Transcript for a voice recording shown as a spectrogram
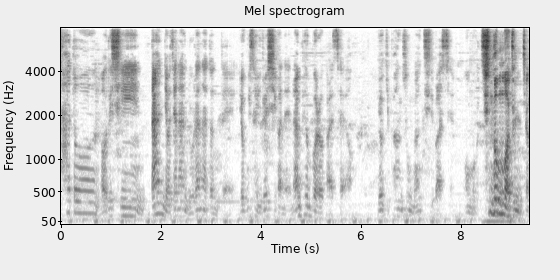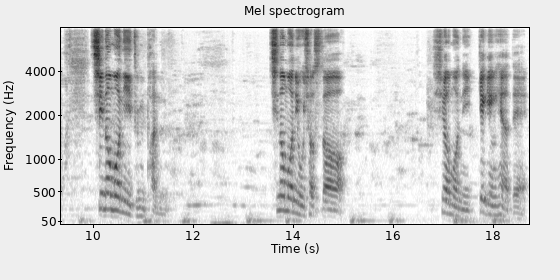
사돈 어르신 딴 여자랑 놀아나던데 여기서 이럴 시간에 남편 보러 가세요. 여기 방송 망치지 마세요. 어머 친엄마 등장. 친어머니 등판. 친어머니 오셨어. 시어머니 깨갱 해야 돼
